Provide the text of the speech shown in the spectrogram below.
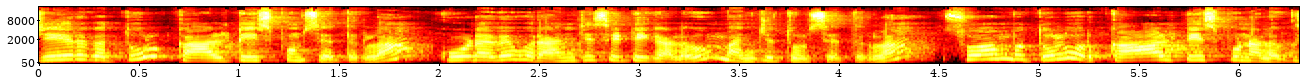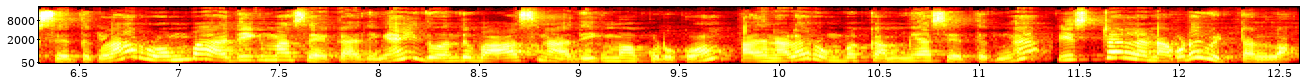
ஜீரகத்தூள் கால் டீஸ்பூன் சேர்த்துக்கலாம். கூடவே ஒரு அஞ்சு சிட்டிக்கு அளவு மஞ்சத்தூள் சேர்த்துக்கலாம். சோம்புத்தூள் ஒரு கால் டீஸ்பூன் அளவுக்கு சேர்த்துக்கலாம். ரொம்ப அதிகமாக சேர்க்காதீங்க. இது வந்து வாசனை அதிகமாக கொடுக்கும். அதனால ரொம்ப கம்மியாக சேர்த்துக்குங்க. இஷ்டம் இல்லைன்னா கூட விட்டுடலாம்.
